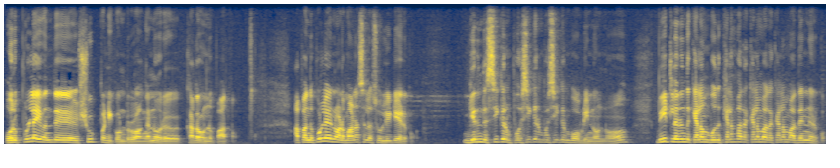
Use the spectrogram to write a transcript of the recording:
ஒரு பிள்ளை வந்து ஷூட் பண்ணி கொண்டுருவாங்கன்னு ஒரு கதை ஒன்று பார்த்தோம். அப்போ அந்த பிள்ளை மனசில் சொல்லிகிட்டே இருக்கும். இங்கிருந்து சீக்கிரம் போ சீக்கிரம் போ சீக்கிரம் போ அப்படின்னு ஒன்றும் வீட்டில் இருந்து கிளம்பும்போது கிளம்பாத கிளம்பாத கிளம்பாதன்னு இருக்கும்.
